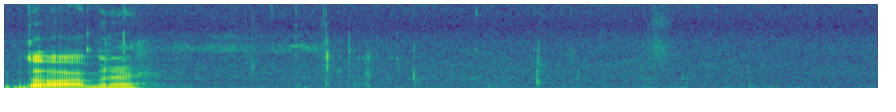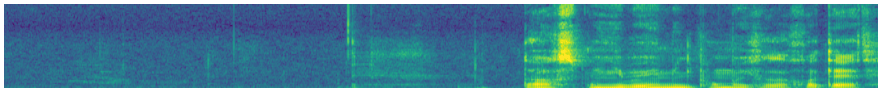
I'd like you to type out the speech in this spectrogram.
Добре. Так, мені би Еміль помог захватити.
